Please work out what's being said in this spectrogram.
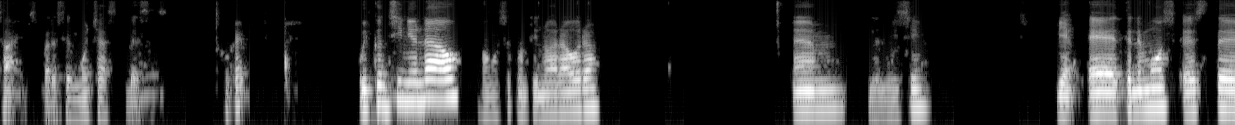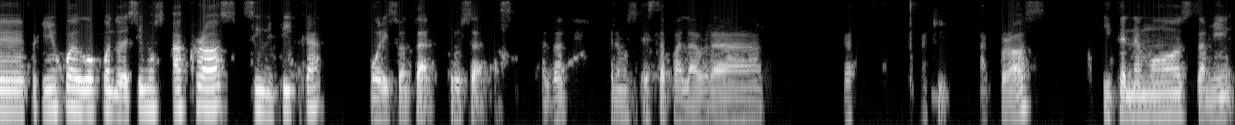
times. Para decir muchas veces. Okay. We continue now. Vamos a continuar ahora. Um, let me see. Bien, eh, tenemos este pequeño juego. Cuando decimos across, significa horizontal, cruzar, ¿verdad? Tenemos esta palabra aquí, across. Y tenemos también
